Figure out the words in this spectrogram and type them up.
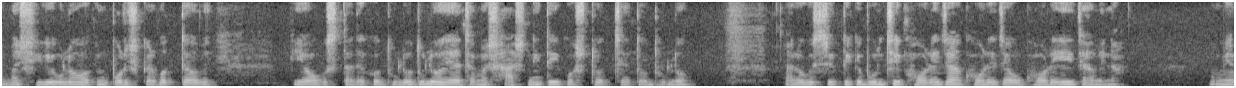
আমার সিঁড়িগুলোও এখন পরিষ্কার করতে হবে। কী অবস্থা? দেখো, ধুলো ধুলো হয়ে আছে। আমার শ্বাস নিতেই কষ্ট হচ্ছে এত ধুলো। আর অভিশ্রীতিকে বলছি, ঘরে যা, ঘরে যাও ঘরেই যাবে না। আমি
